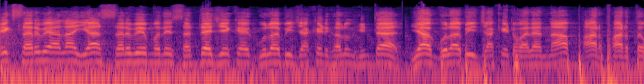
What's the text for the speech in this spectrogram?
एक सर्वे आला या सर्वे मध्ये सध्या जे काही गुलाबी जॅकेट घालून हिंडतात या गुलाबी जॅकेट वाल्यांना फार फार तर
